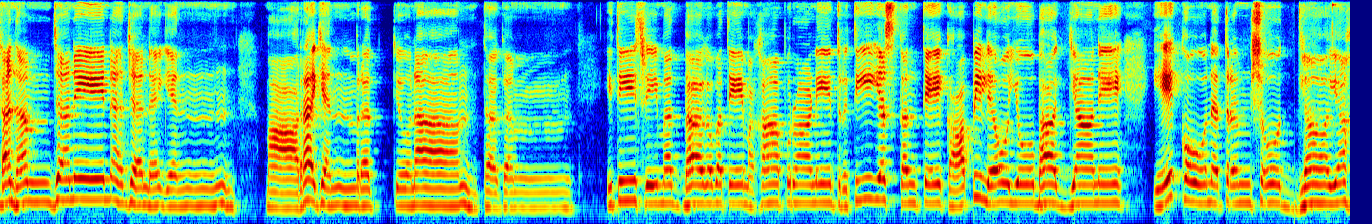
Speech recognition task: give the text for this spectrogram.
जनं जनेन जनयन् मारयन् मृत्युनान्तकम् इति श्रीमद्भागवते महापुराणे तृतीयस्कन्ते कापिलो भाग्याने एकोनत्रिंशोऽध्यायः।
